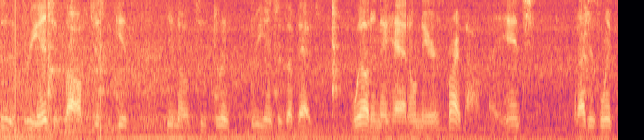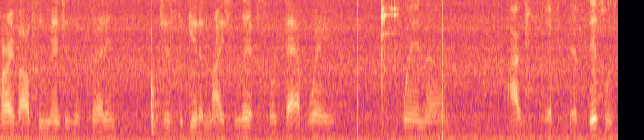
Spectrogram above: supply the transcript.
two to three inches off just to get you know two three three inches of that welding they had on there. It's probably about an inch but I just went probably about two inches of cutting just to get a nice lip. So that way when um, I if, if this was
